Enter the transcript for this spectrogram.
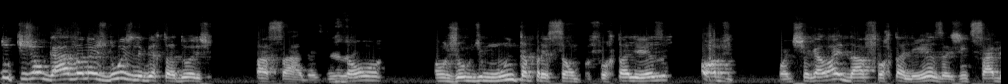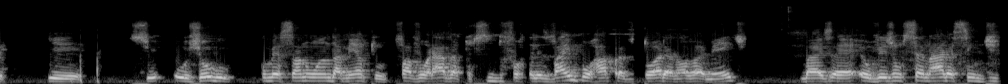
do que jogava nas duas Libertadores passadas. Então, é um jogo de muita pressão para Fortaleza. Óbvio, pode chegar lá e dar Fortaleza. A gente sabe que se o jogo começar num andamento favorável, a torcida do Fortaleza vai empurrar para a vitória novamente. Mas é, eu vejo um cenário assim de,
